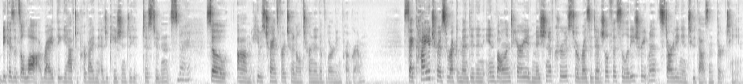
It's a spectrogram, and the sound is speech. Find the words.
because it's a law, right? That you have to provide an education to, to students. Right. So um, he was transferred to an alternative learning program. Psychiatrists recommended an involuntary admission of Cruz to a residential facility treatment starting in 2013.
